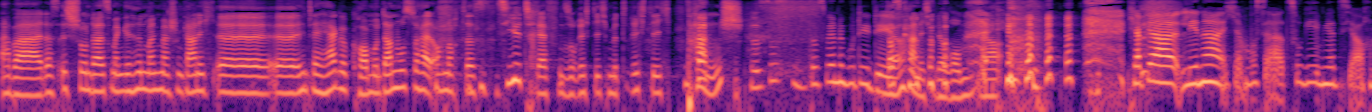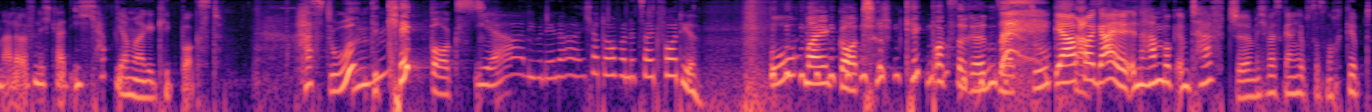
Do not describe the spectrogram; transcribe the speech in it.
Aber das ist schon, da ist mein Gehirn manchmal schon gar nicht äh, äh, hinterhergekommen. Und dann musst du halt auch noch das Ziel treffen, so richtig mit richtig Punch. Das ist, das wäre eine gute Idee. Das kann ich wiederum, ja. Ich habe ja, Lena, ich muss ja zugeben, jetzt hier auch in aller Öffentlichkeit, ich habe ja mal gekickboxt. Hast du gekickboxt? Ja, liebe Lena, ich hatte auch mal eine Zeit vor dir. Oh mein Gott. Kickboxerin, sagst du? Ja, voll geil. In Hamburg im Tough Gym. Ich weiß gar nicht, ob es das noch gibt.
